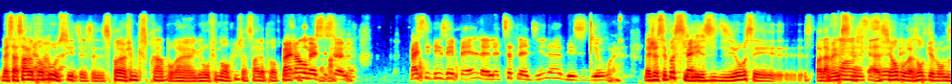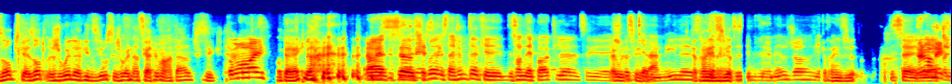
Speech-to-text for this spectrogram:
Mais ça sert le propos aussi. C'est c'est pas un film qui se prend pour un gros film non plus, ça sert le propos. Ben non, mais c'est ça, là. Ben, c'est des épais, le, le titre le dit, là, des idiots. Ouais. Mais je sais pas si Ben- les idiots c'est a la même Ouais, signification pour mais- eux autres que pour nous autres, puisque les autres, le jouer leur idiot, c'est jouer un handicapé mental. C'est Ouais. pas correct, là. Non, mais Ouais, c'est c'est ça, je un film peut-être que des gens d'époque, là, tu sais, je Ben sais oui, pas c'est quelle année, là, 98. 90, début 2000, genre, il y a- 98. c'est ça, Non, mais je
